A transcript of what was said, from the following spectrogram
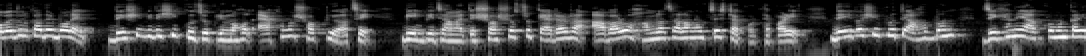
ওবায়দুল কাদের বলেন দেশি বিদেশি কুচক্রি মহল এখনও সক্রিয় আছে। বিএনপি জামায়াতের সশস্ত্র ক্যাডাররা আবারও হামলা চালানোর চেষ্টা করতে পারে। দেশবাসীর প্রতি আহ্বান যেখানে আক্রমণকারী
